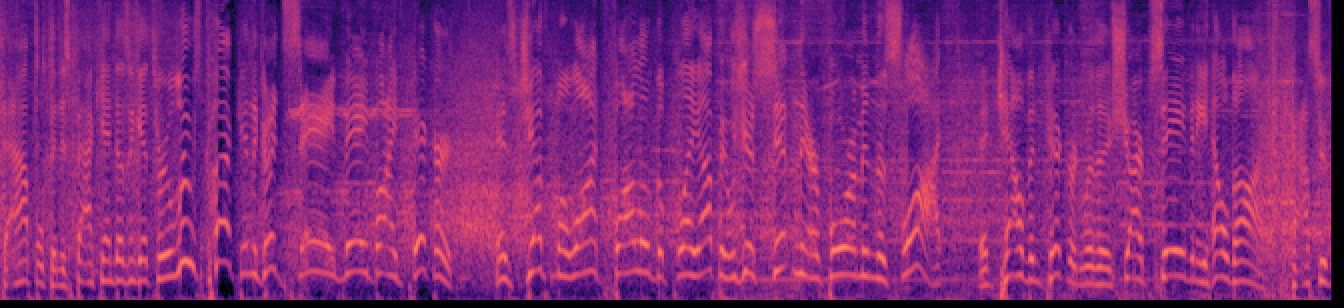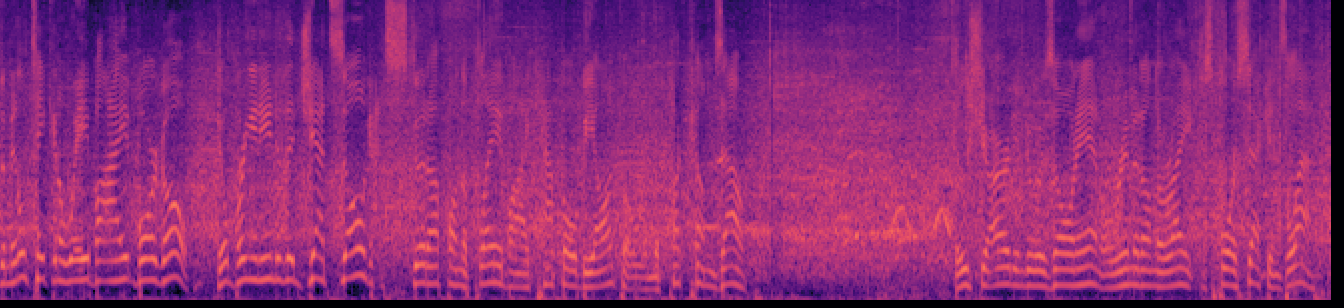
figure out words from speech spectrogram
to Appleton. His backhand doesn't get through. Loose puck and the good save made by Pickard as Jeff Malott followed the play up It was just sitting there for him in the slot. And Calvin Pickard with a sharp save and he held on. Pass through the middle taken away by Bourgault. He'll bring it into the jet zone. Got stood up on the play by Capobianco, and the puck comes out. Bouchard into his own end. Will rim it on the right. Just four seconds left.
